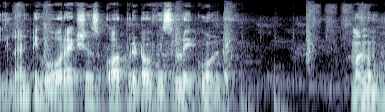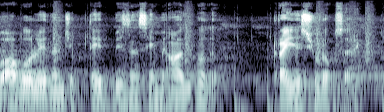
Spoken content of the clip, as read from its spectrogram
ఇలాంటి ఓవర్ యాక్షన్స్ కార్పొరేట్ ఆఫీసుల్లో ఎక్కువ ఉంటాయి. మనం బాగోలేదని చెప్తే బిజినెస్ ఏమీ ఆగిపోదు. ట్రై చేసి చూడు ఒకసారి.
